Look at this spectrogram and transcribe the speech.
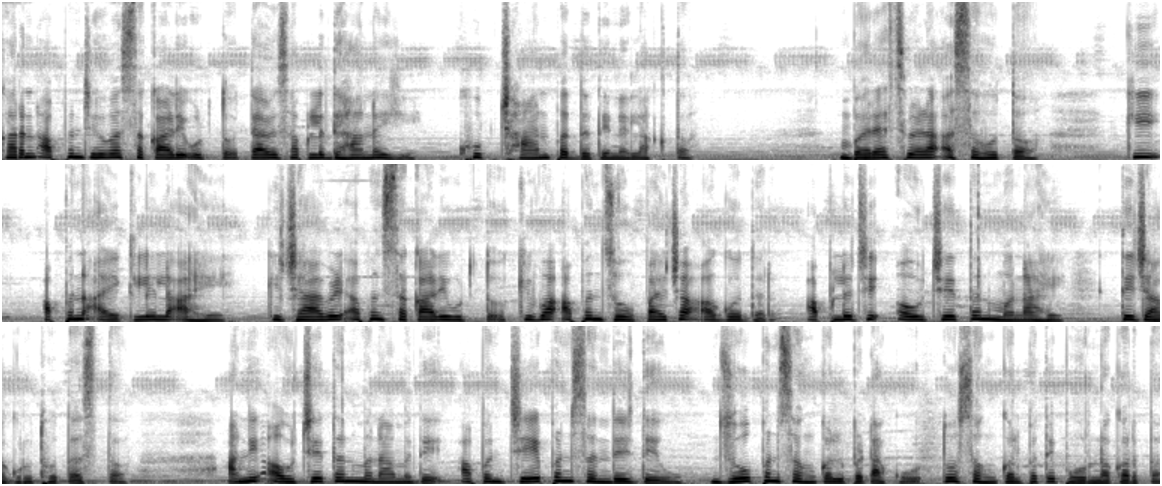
कारण आपण जेव्हा सकाळी उठतो त्यावेळेस आपलं ध्यानही खूप छान पद्धतीने लागतं. बऱ्याच वेळा असं होतं की आपण ऐकलेलं आहे की ज्यावेळी आपण सकाळी उठतो किंवा आपण झोपायच्या अगोदर आपलं जे अवचेतन मन आहे ते जागृत होत असतं. आणि अवचेतन मनामध्ये आपण जे पण संदेश देऊ जो पण संकल्प टाकू तो संकल्प ते पूर्ण करतं.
